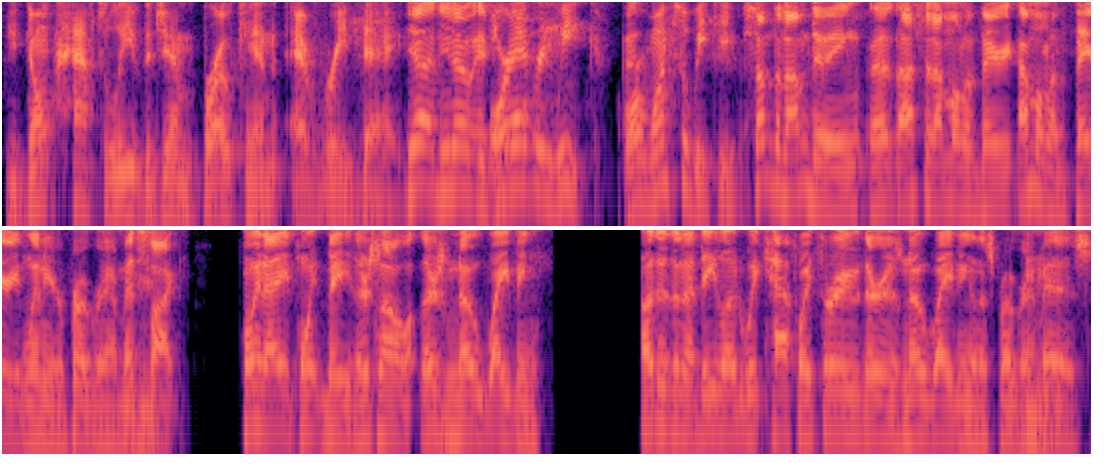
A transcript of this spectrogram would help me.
you don't have to leave the gym broken every day Yeah, and you know, if or every week or once a week even. something I'm doing, I said I'm on a very I'm on a very linear program. It's Mhm. like point A, point B. There's not a, there's no waving. Other than a deload week halfway through, there is no waving in this program. Mhm. It is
